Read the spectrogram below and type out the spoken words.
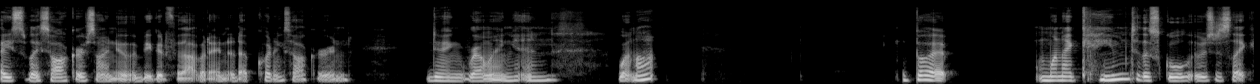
I used to play soccer, so I knew it would be good for that, but I ended up quitting soccer and doing rowing and whatnot. But when I came to the school, it was just like,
